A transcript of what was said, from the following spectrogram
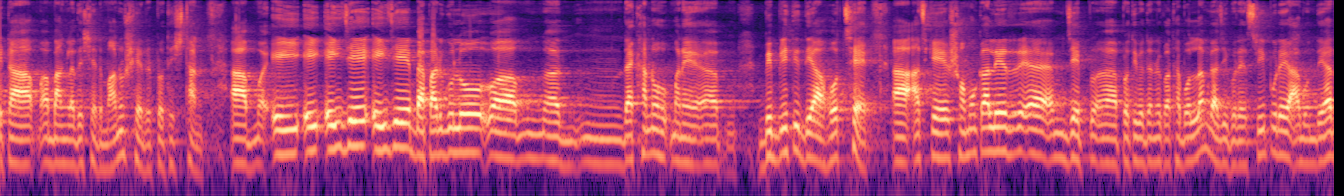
এটা বাংলাদেশের মানুষের প্রতিষ্ঠান। এই এই এই যে এই যে ব্যাপারগুলো দেখানো মানে বিবৃতি দেওয়া হচ্ছে আজকে সমকালের যে প্রতিবেদনের কথা বললাম, গাজীপুরে, শ্রীপুরে আগুন দেওয়ার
